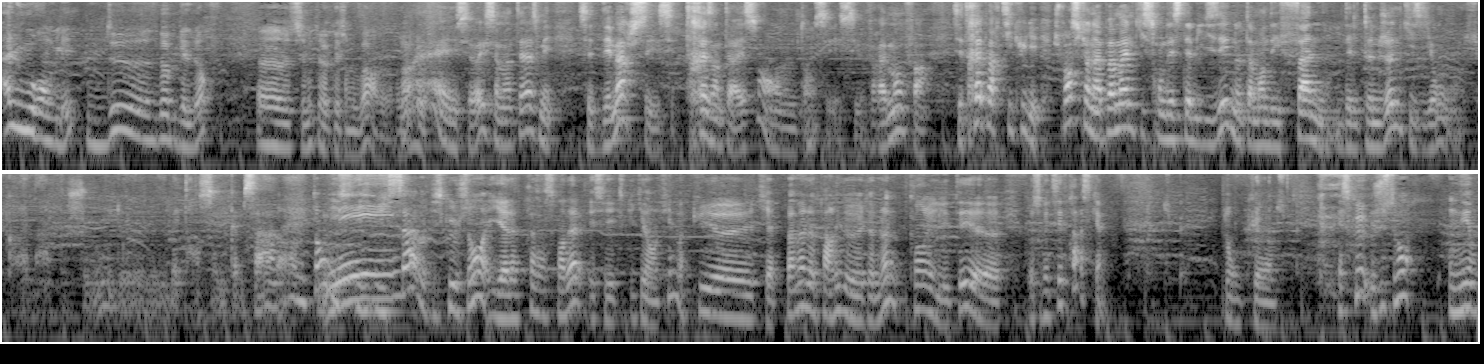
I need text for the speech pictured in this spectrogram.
à l'humour anglais de Bob Geldof. Euh, si jamais tu as l'occasion de le voir, euh. Ouais, c'est vrai que ça m'intéresse, mais cette démarche, c'est très intéressant en même temps. C'est vraiment, enfin, c'est très particulier. Je pense qu'il y en a pas mal qui seront déstabilisés, notamment des fans d'Elton John qui se diront Oh, c'est quand même un peu chelou de le mettre en scène comme ça. Alors, en même temps, ils- Mais- ils, ils savent, puisque justement, il y a la presse à scandale, et c'est expliqué dans le film, qui, euh, qui a pas mal parlé de Elton John quand il était euh, au sommet de ses frasques. Donc, euh, est-ce que justement, on est en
